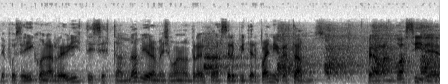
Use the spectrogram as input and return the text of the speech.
Después seguí con la revista, hice stand-up y ahora me llamaron otra vez para hacer Peter Pan y acá estamos. Pero arrancó así, de,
